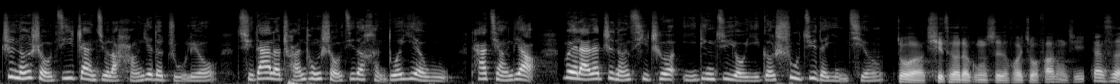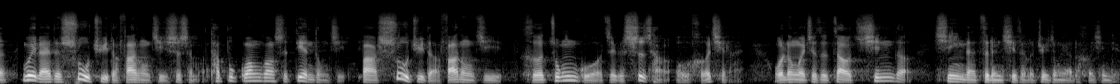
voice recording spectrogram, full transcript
智能手机占据了行业的主流，取代了传统手机的很多业务。他强调，未来的智能汽车一定具有一个数据的引擎。做汽车的公司会做发动机，但是未来的数据的发动机是什么？它不光光是电动机，把数据的发动机和中国这个市场耦合起来，我认为就是造新的。新一代智能汽车的最重要的核心点，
